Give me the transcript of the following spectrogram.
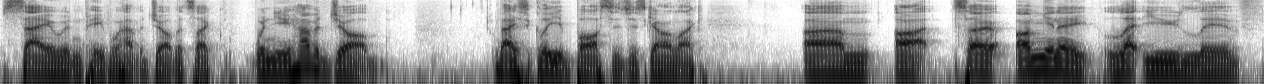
say when people have a job. It's like when you have a job, basically your boss is just going like, um, all right, so I'm gonna let you live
